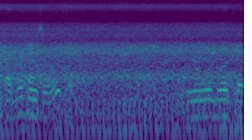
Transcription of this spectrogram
చాలా పెద్ద ఫ్రెండ్స్ ఇవి అన్ని బోట్లే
